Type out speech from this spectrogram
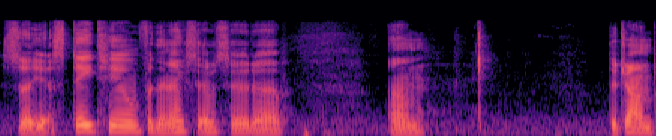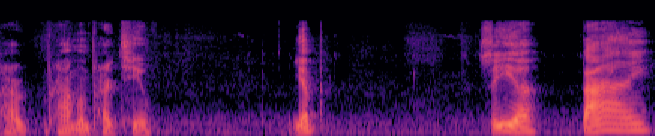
So yeah, stay tuned for the next episode of, um, the drama problem part 2. Yep. See ya. Bye.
